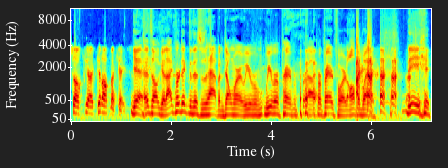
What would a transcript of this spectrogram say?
So uh, get off my case. Yeah, it's all good. I predicted this would happen. Don't worry, we were we were prepared, uh, prepared for it all the way. the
